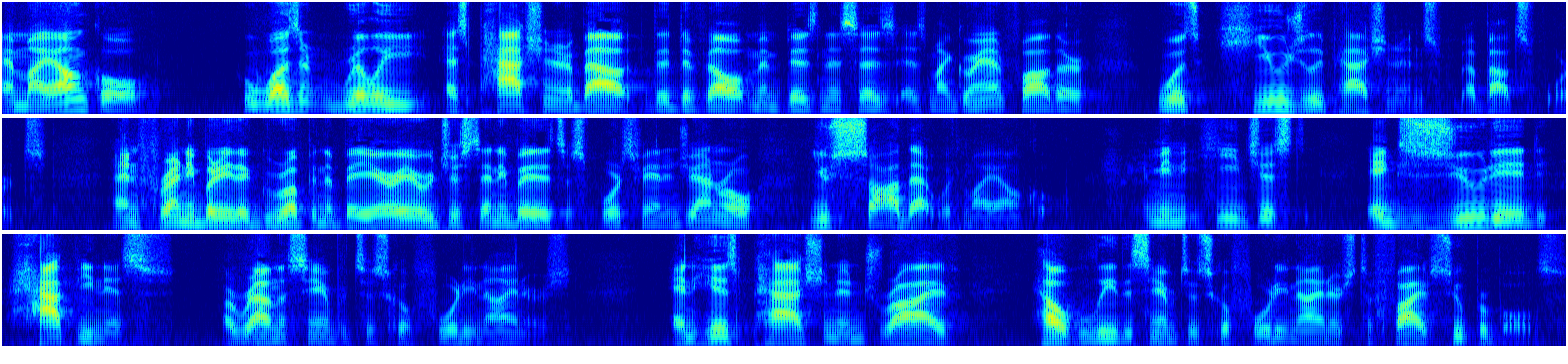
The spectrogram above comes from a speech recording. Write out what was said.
And my uncle, who wasn't really as passionate about the development business as, as my grandfather, was hugely passionate about sports. And for anybody that grew up in the Bay Area or just anybody that's a sports fan in general, you saw that with my uncle. I mean, he just, exuded happiness around the San Francisco 49ers. And his passion and drive helped lead the San Francisco 49ers to five Super Bowls.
